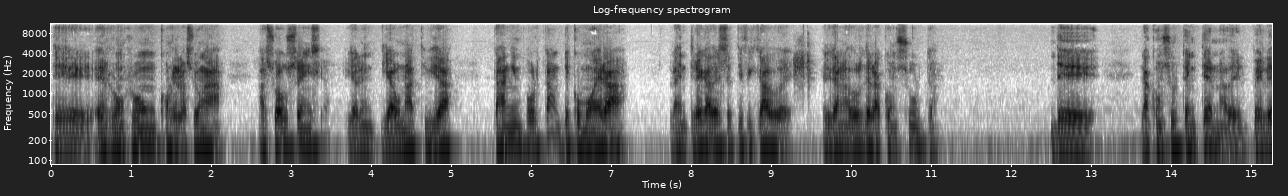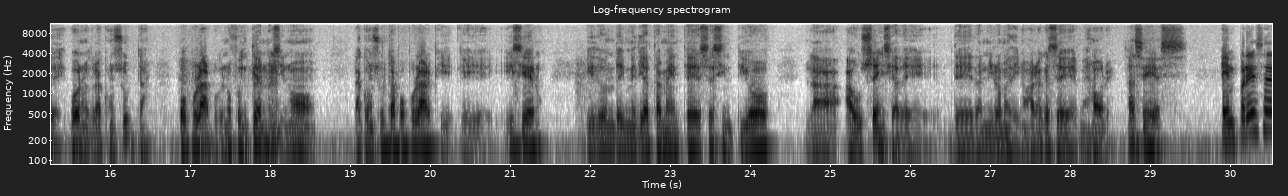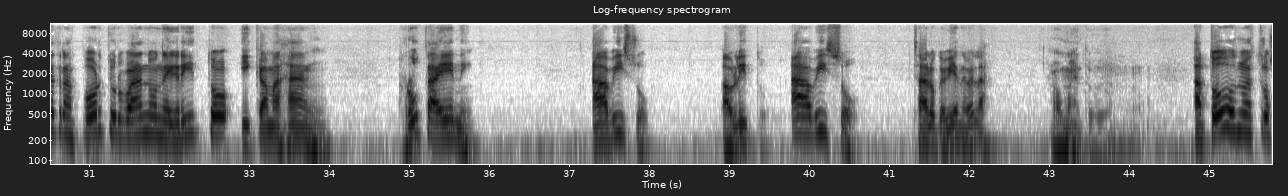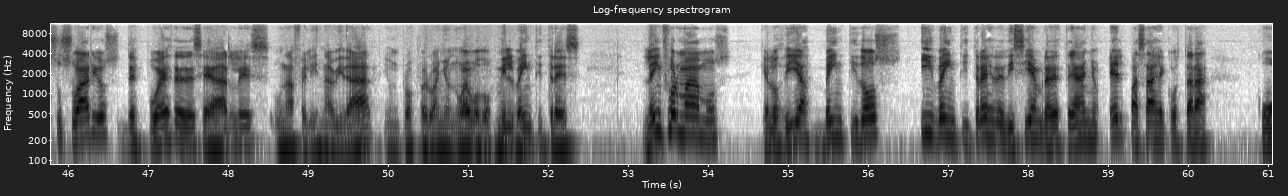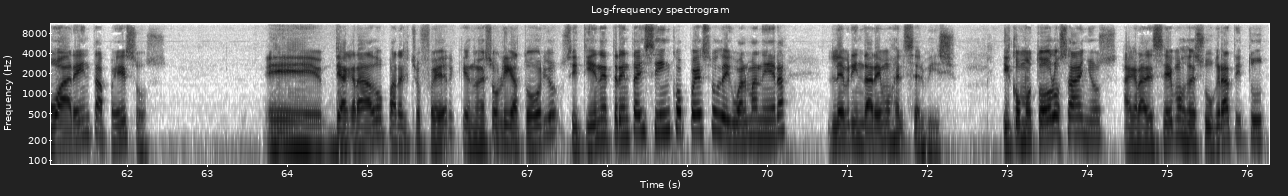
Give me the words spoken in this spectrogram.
de el rum con relación a, a su ausencia y a, la- y a una actividad tan importante como era la entrega del certificado de el ganador de la consulta de la consulta interna del PLD, bueno, de la consulta popular, porque no fue interna, sino la consulta popular que, que hicieron y donde inmediatamente se sintió la ausencia de, de Danilo Medina. Ojalá que se mejore. Así es. Empresa de transporte urbano Negrito y Camaján. Ruta N. Aviso. Pablito. Aviso. ¿Sabe lo que viene, verdad? Aumento de... A todos nuestros usuarios, después de desearles una feliz Navidad y un próspero año nuevo 2023, le informamos que los días 22 y 23 de diciembre de este año el pasaje costará 40 pesos eh, de agrado para el chofer, que no es obligatorio. Si tiene 35 pesos, de igual manera le brindaremos el servicio. Y como todos los años, agradecemos de su gratitud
